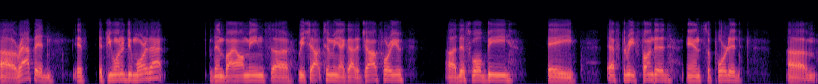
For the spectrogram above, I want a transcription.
uh, Rapid, if if you want to do more of that, then by all means uh, reach out to me. I got a job for you. Uh, this will be a F3 funded and supported um,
